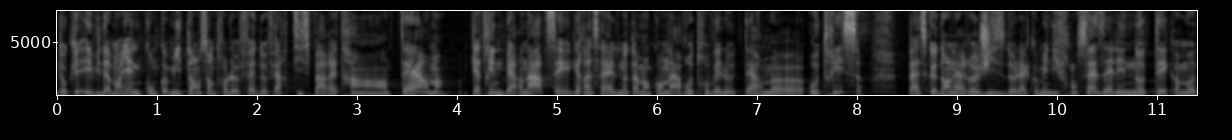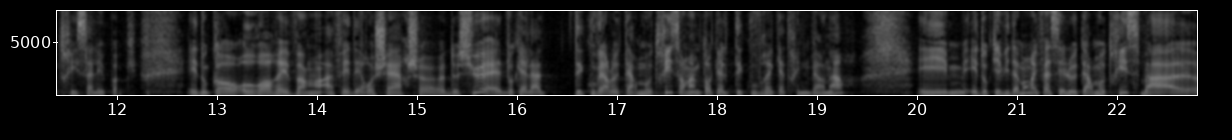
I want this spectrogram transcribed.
donc évidemment, il y a une concomitance entre le fait de faire disparaître un terme. Catherine Bernard, c'est grâce à elle notamment qu'on a retrouvé le terme euh, autrice, parce que dans les registres de la comédie française, elle est notée comme autrice à l'époque. Et donc Aurore Evin a fait des recherches euh, dessus, donc elle a découvert le terme autrice en même temps qu'elle découvrait Catherine Bernard. Et, donc évidemment, effacer le terme autrice, bah, euh,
